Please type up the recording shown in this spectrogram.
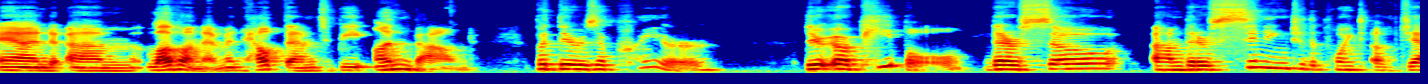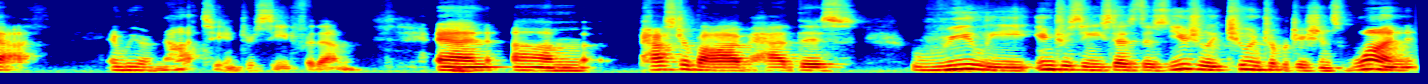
and um, love on them and help them to be unbound. But there is a prayer. There are people that are so um, that are sinning to the point of death, and we are not to intercede for them. And um, Pastor Bob had this really interesting. He says there's usually two interpretations. One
